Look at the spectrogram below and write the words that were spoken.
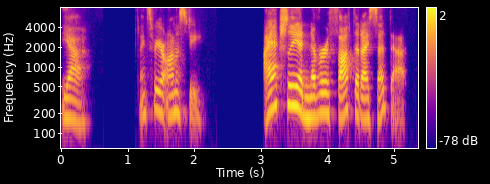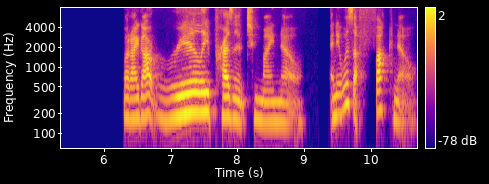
Yeah. Thanks for your honesty. I actually had never thought that I said that, but I got really present to my no. And it was a fuck no.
